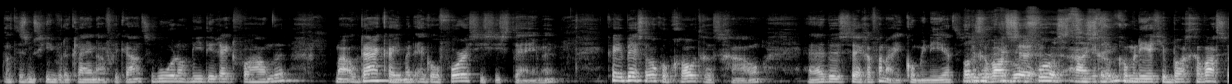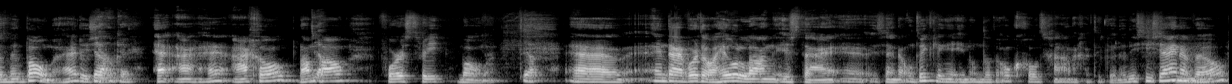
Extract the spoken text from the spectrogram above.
dat is misschien voor de kleine Afrikaanse boer nog niet direct voorhanden. Maar ook daar kan je met agroforestry systemen, kun je best ook op grotere schaal. Dus zeggen van nou, je combineert Wat je gewassen, ah, je combineert je gewassen met bomen. Hè? Dus Ja, eh, agro, landbouw, forestry, bomen. ja. Eh, en daar wordt al heel lang is daar, eh, zijn er ontwikkelingen in om dat ook grootschaliger te kunnen. Dus die zijn er wel.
